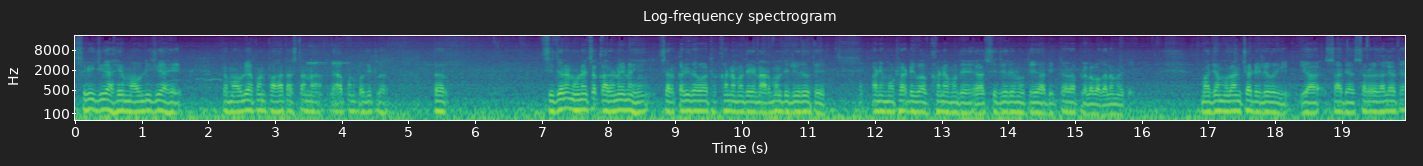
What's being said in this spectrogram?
स्त्री जी आहे माऊली जी आहे. तर माऊली आपण पाहत असताना आपण बघितलं तर सिझेरन होण्याचं कारणही नाही. सरकारी दवाखान्यामध्ये नॉर्मल डिलिव्हरी होते आणि मोठ्या दवाखान्यामध्ये सिझेरियन होते अधिकतर आपल्याला बघायला मिळते. माझ्या मुलांच्या डिलिव्हरी या साध्या सरळ झाल्या होत्या.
